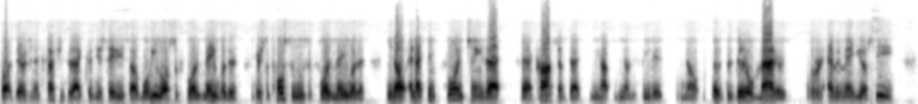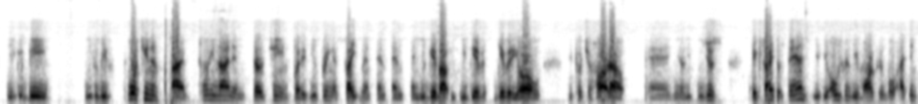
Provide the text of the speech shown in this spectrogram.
but there's an exception to that because you say to yourself, well, he lost to Floyd Mayweather. You're supposed to lose to Floyd Mayweather, you know. And I think Floyd changed that that concept that you have to be undefeated. You know, the, the zero matters. Where in MMA, UFC, you could be you could be 14 and 5, 29 and 13, but if you bring excitement and, and, and you give out, you give give it your all, you put your heart out, and you know you, you just excite the fans. you- You're always going to be marketable. I think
